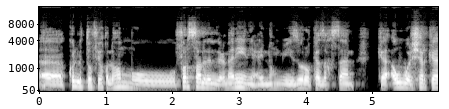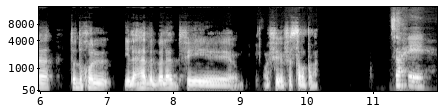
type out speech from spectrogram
آه كل التوفيق لهم وفرصة للعمانيين يعني إنهم يزوروا كازاخستان كأول شركة تدخل إلى هذا البلد في في في السلطنة. صحيح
